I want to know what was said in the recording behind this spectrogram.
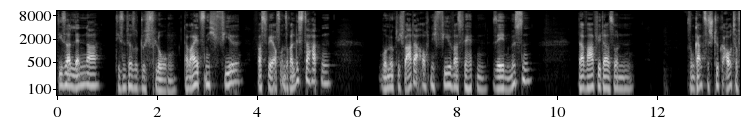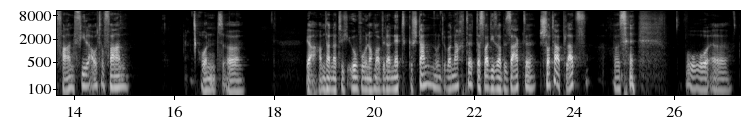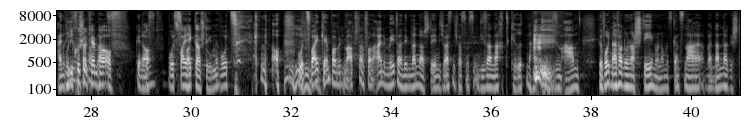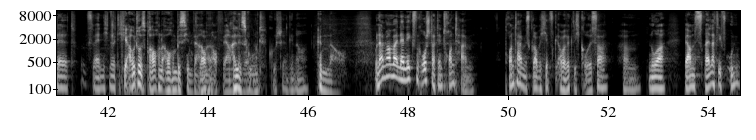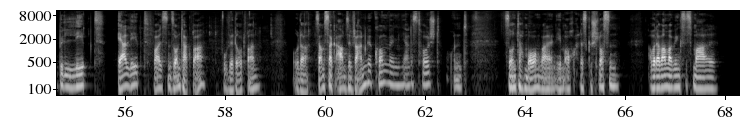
dieser Länder, die sind wir so durchflogen. Da war jetzt nicht viel, was wir auf unserer Liste hatten. Womöglich war da auch nicht viel, was wir hätten sehen müssen. Da war wieder so ein, so ein ganzes Stück Autofahren, viel Autofahren. Und äh, ja, haben dann natürlich irgendwo nochmal wieder nett gestanden und übernachtet. Das war dieser besagte Schotterplatz, was, wo äh, ein Wo die Kuschelcamper auf, genau, auf wo zwei, zwei Hektar stehen, ne? Wo, genau, wo zwei Camper mit einem Abstand von einem Meter nebeneinander stehen. Ich weiß nicht, was uns in dieser Nacht geritten hat, in diesem Abend. Wir wollten einfach nur nach stehen und haben uns ganz nah beieinander gestellt. Es wäre nicht nötig. Die Autos brauchen auch ein bisschen Wärme. Brauchen auch Wärme. Alles gut. Kuscheln, genau. Genau. Und dann waren wir in der nächsten Großstadt, in Trondheim. Trondheim ist, glaube ich, jetzt aber wirklich größer. Ähm, nur, wir haben es relativ unbelebt erlebt, weil es ein Sonntag war, wo wir dort waren. Oder Samstagabend sind wir angekommen, wenn mich nicht alles täuscht. Und Sonntagmorgen war dann eben auch alles geschlossen. Aber da waren wir wenigstens mal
